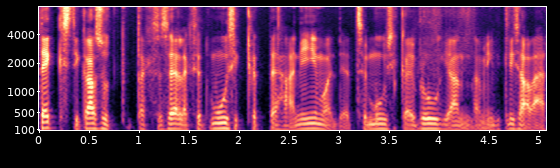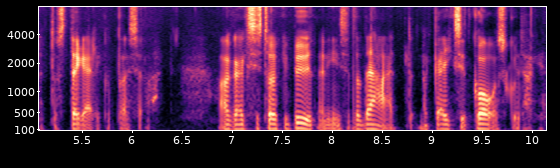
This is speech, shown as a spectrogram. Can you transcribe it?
teksti kasutatakse selleks, et muusikat teha niimoodi, et see muusika ei pruugi anda mingit lisaväärtust tegelikult asjale aga eks siis tulebki püüda nii seda teha, et nad käiksid koos kuidagi.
